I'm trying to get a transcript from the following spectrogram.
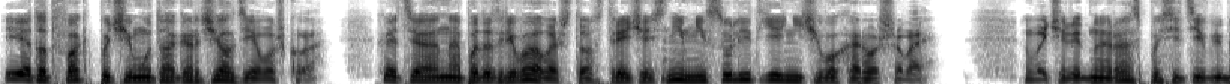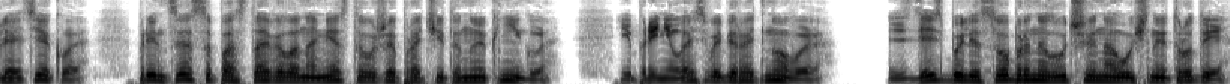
и этот факт почему-то огорчал девушку, хотя она подозревала, что встреча с ним не сулит ей ничего хорошего. В очередной раз, посетив библиотеку, принцесса поставила на место уже прочитанную книгу и принялась выбирать новую. Здесь были собраны лучшие научные труды,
